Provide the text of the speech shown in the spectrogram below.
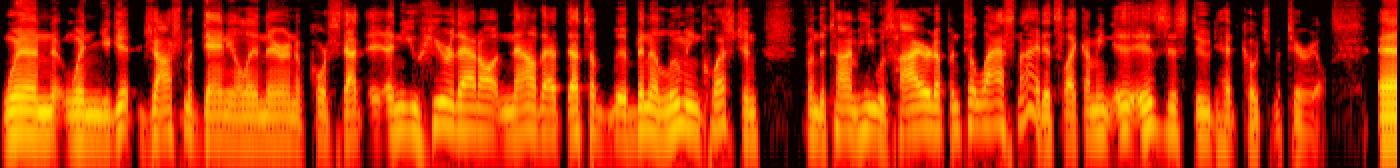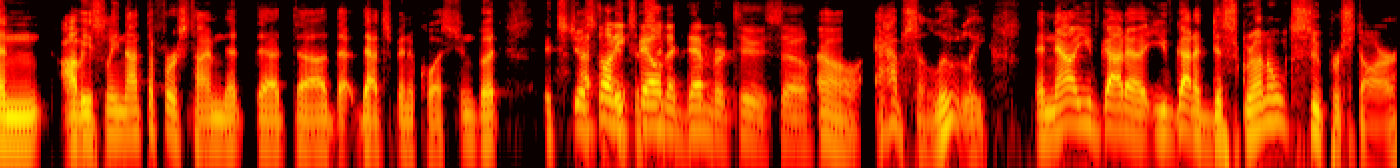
when when you get Josh McDaniel in there, and of course that and you hear that all now that that's a, been a looming question from the time he was hired up until last night. It's like, I mean, is this dude head coach material? And obviously not the first time that that uh, that that's been a question, but it's just I thought he failed a, at Denver too. So oh, absolutely. And now you've got a you've got a disgruntled superstar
